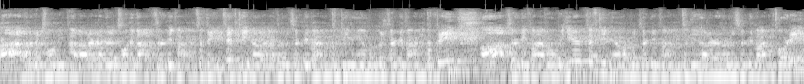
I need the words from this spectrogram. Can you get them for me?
Uh, $25 dividend 25 35 50 $50 dividend 35 50 number 35 50 Ah, 35 over here. 50 down number 35 50 $35 35 40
